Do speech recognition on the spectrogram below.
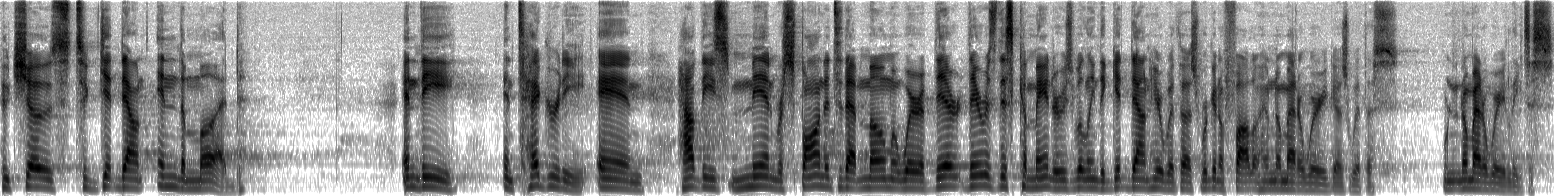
who chose to get down in the mud. And the integrity and how these men responded to that moment where if there, there is this commander who's willing to get down here with us, we're going to follow him no matter where he goes with us, no matter where he leads us.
